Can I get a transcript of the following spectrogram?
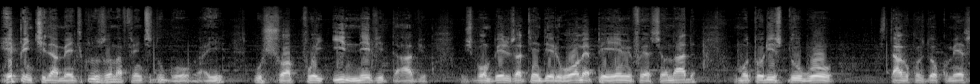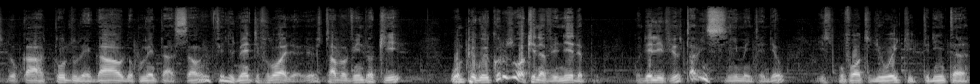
repentinamente cruzou na frente do gol. Aí o choque foi inevitável. Os bombeiros atenderam o homem, a PM foi acionada. O motorista do gol estava com os documentos do carro tudo legal, documentação. Infelizmente ele falou: Olha, eu estava vindo aqui. O homem pegou e cruzou aqui na avenida. Quando ele viu, estava em cima, entendeu? Isso por volta de 8h30,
